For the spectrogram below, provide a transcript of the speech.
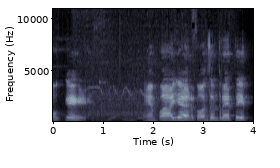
Oke. Empire, concentrated.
